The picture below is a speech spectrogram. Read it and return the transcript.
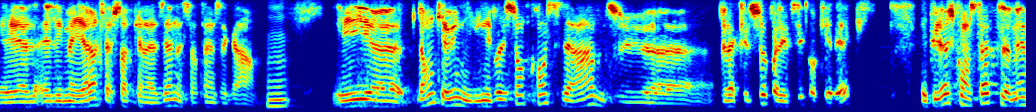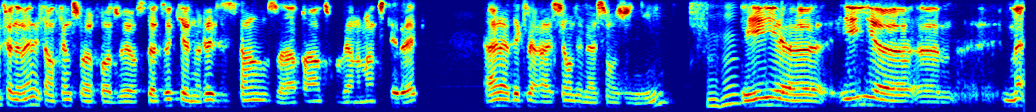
Et elle, elle est meilleure que la charte canadienne à certains égards. Mm. Et euh, donc, il y a eu une, une évolution considérable du, euh, de la culture politique au Québec. Et puis là, je constate que le même phénomène est en train de se reproduire. C'est-à-dire qu'il y a une résistance de la part du gouvernement du Québec à la Déclaration des Nations Unies. Mhm. Et, euh, et euh, euh,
